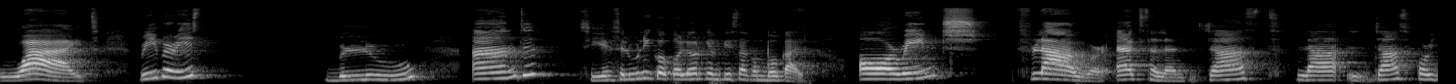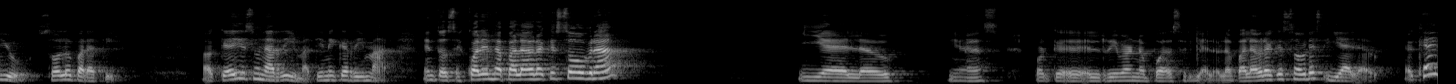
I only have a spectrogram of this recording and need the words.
white. River is blue. And, sí, es el único color que empieza con vocal. Orange flower. Excellent. Just, la, just for you. Solo para ti. ¿Ok? Es una rima, tiene que rimar. Entonces, ¿cuál es la palabra que sobra? Yellow. Yes, porque el river no puede ser yellow. La palabra que sobra es yellow. Okay?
